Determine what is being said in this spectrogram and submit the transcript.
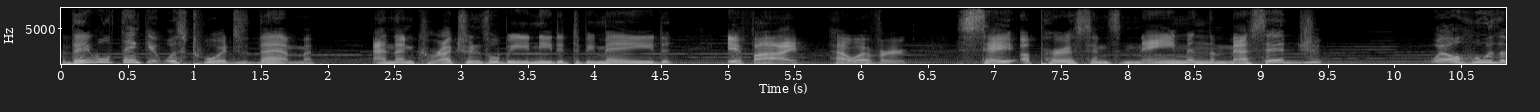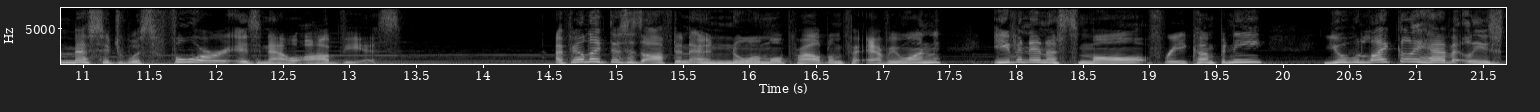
They will think it was towards them, and then corrections will be needed to be made. If I, however, say a person's name in the message, well, who the message was for is now obvious. I feel like this is often a normal problem for everyone. Even in a small, free company, you'll likely have at least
